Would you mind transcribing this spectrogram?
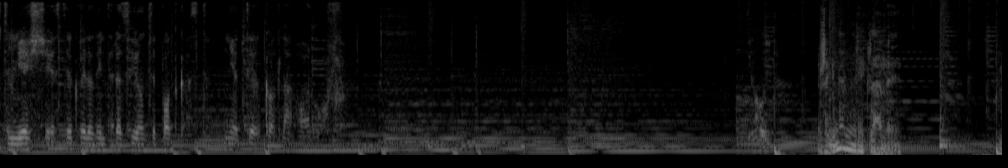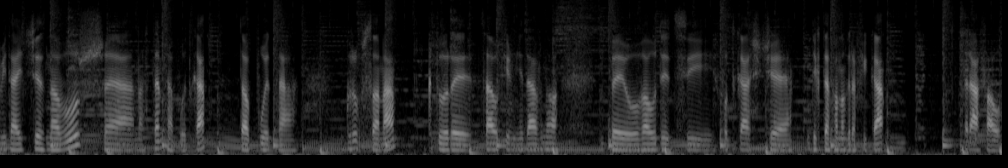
W tym mieście jest tylko jeden interesujący podcast. Nie tylko dla orłów. I chuj. Żegnamy reklamy. Witajcie znowuż, a następna płytka to płyta Grubsona, który całkiem niedawno był w audycji w podcaście Dyktafonografika. Rafał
